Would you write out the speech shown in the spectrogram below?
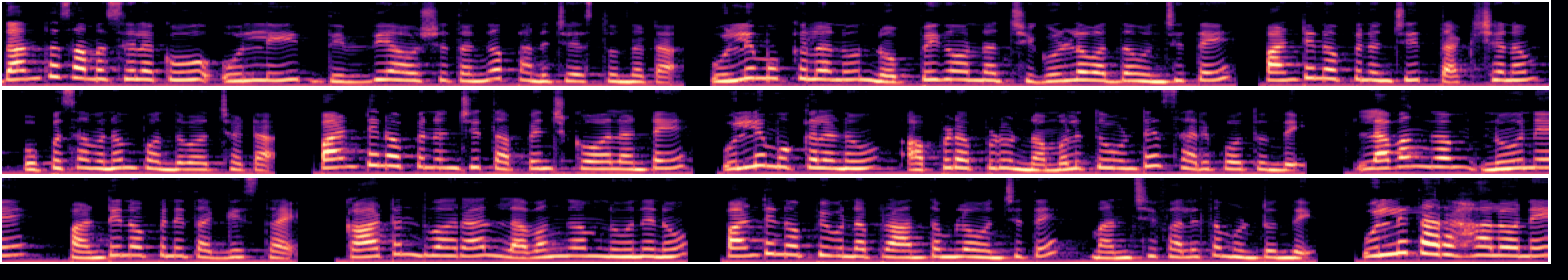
దంత సమస్యలకు ఉల్లి దివ్య ఔషధంగా పనిచేస్తుందట. ఉల్లి ముక్కలను నొప్పిగా ఉన్న చిగుళ్ళ వద్ద ఉంచితే పంటి నొప్పి నుంచి తక్షణం ఉపశమనం పొందవచ్చట. పంటి నొప్పి నుంచి తప్పించుకోవాలంటే ఉల్లి ముక్కలను అప్పుడప్పుడు నములుతూ ఉంటే సరిపోతుంది. లవంగం నూనె పంటి నొప్పిని తగ్గిస్తాయి. కాటన్ ద్వారా లవంగం నూనెను పంటి నొప్పి ఉన్న ప్రాంతంలో ఉంచితే మంచి ఫలితం ఉంటుంది. ఉల్లి తరహాలోనే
